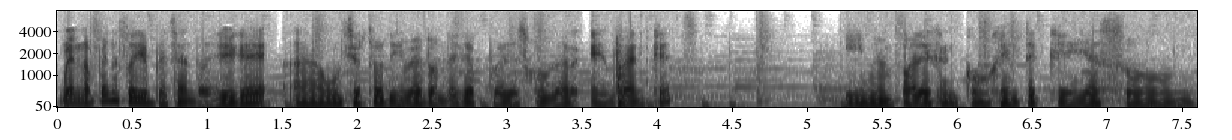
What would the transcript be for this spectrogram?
Bueno, apenas estoy empezando. Llegué a un cierto nivel donde ya puedes jugar en Rankeds. Y me emparejan con gente que ya son.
